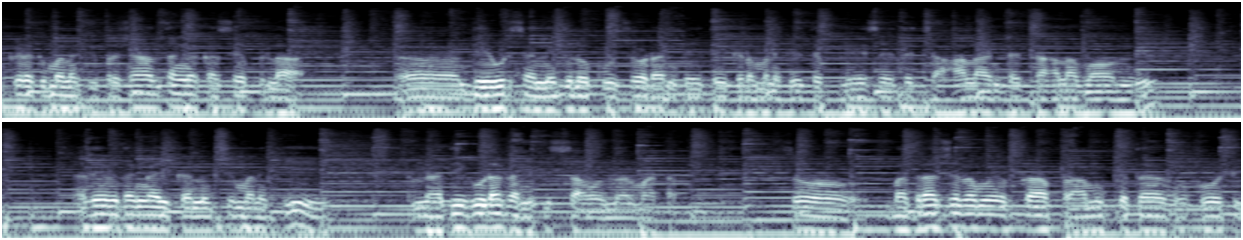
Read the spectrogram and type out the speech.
ఇక్కడికి మనకి ప్రశాంతంగా కాసేపు ఇలా ఆ, దేవుడి సన్నిధిలో కూర్చోవడానికి అయితే ఇక్కడ మనకైతే ప్లేస్ అయితే చాలా అంటే చాలా బాగుంది. అదేవిధంగా ఇక్కడ నుంచి మనకి నది కూడా కనిపిస్తూ ఉందన్నమాట. సో భద్రాచలం యొక్క ప్రాముఖ్యత ఇంకోటి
